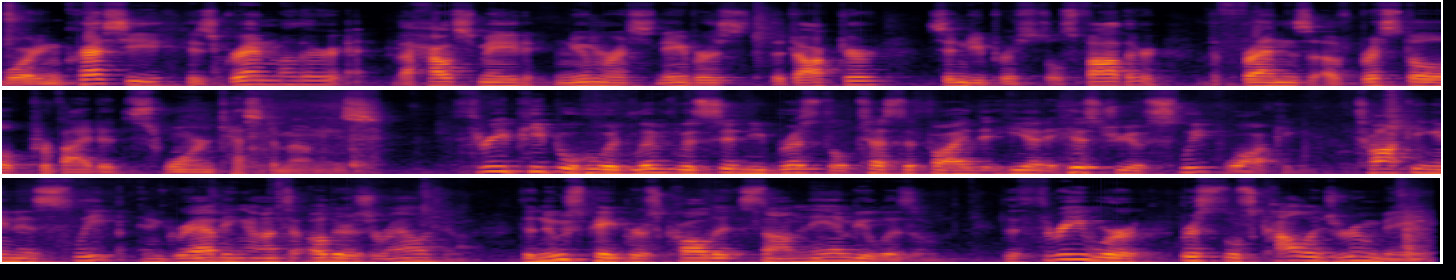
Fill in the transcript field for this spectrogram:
Morton Cressy, his grandmother, the housemaid, numerous neighbors, the doctor, Sidney Bristol's father, the friends of Bristol provided sworn testimonies. Three people who had lived with Sidney Bristol testified that he had a history of sleepwalking, talking in his sleep, and grabbing onto others around him. The newspapers called it somnambulism. The three were Bristol's college roommate,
